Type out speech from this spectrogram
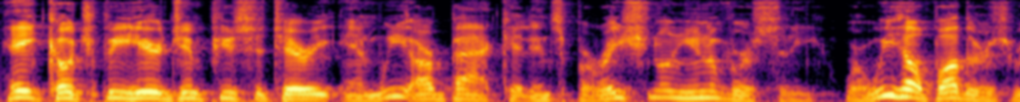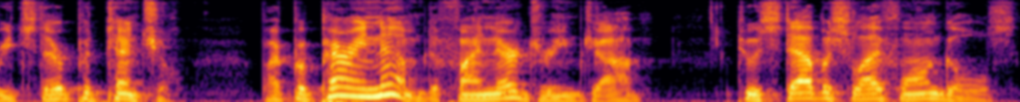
Hey, Coach P here, Jim Pusateri, and we are back at Inspirational University, where we help others reach their potential by preparing them to find their dream job, to establish lifelong goals,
